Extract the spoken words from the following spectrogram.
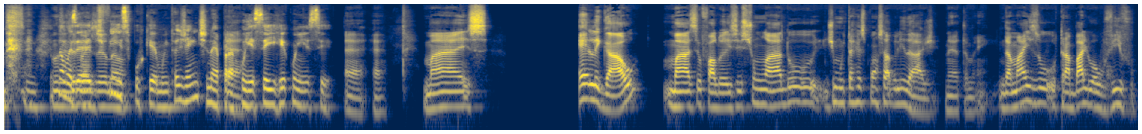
Sim. Eu Não, mas é ou não. difícil, porque é muita gente, né, Pra É. conhecer e reconhecer. É, é. Mas é legal, mas eu falo, existe um lado de muita responsabilidade, né, também. Ainda mais o, o trabalho ao vivo.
